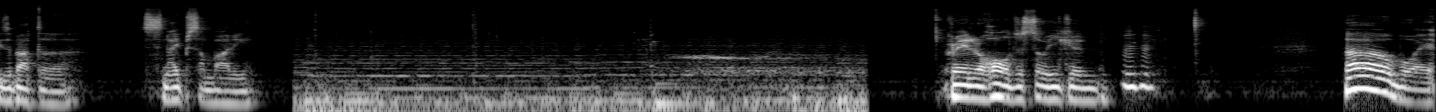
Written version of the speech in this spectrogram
He's about to snipe somebody. Created a hole just so he could. Mm-hmm. Oh boy.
